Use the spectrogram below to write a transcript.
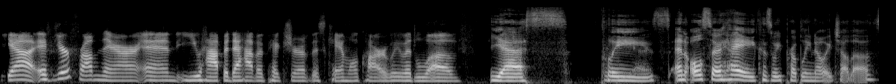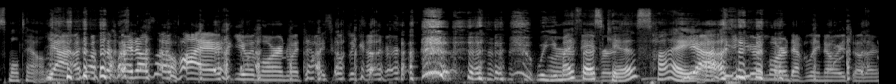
Yeah, if you're from there and you happen to have a picture of this camel car, we would love. Yes, please. And also, hey, because we probably know each other, small town. Yeah, and also, and also hi, you and Lauren went to high school together. Were you Or my first neighbors. kiss? Hi. Yeah, you and Lauren definitely know each other.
